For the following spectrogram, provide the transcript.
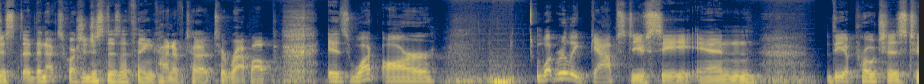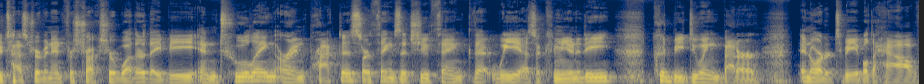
just uh, the next question, just as a thing, kind of to to wrap up, is what are what really gaps do you see in the approaches to test driven infrastructure, whether they be in tooling or in practice, or things that you think that we as a community could be doing better in order to be able to have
